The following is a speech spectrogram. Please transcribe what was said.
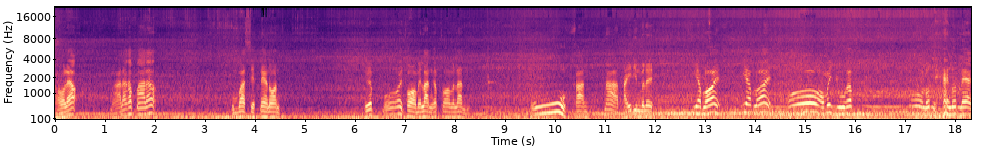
เอาแล้ว มาแล้วครับมาแล้ว ผมว่าเสร็จแน่นอนเฮ้ยโอ้ยท่อไม่ลั่นครับท่อไม่ลั่นโอ้คานหน้าไถดินไปเลย เรียบร้อย เรียบร้อย โอ้เอาไม่อยู่ครับ โอ้รถแรงรถแรง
